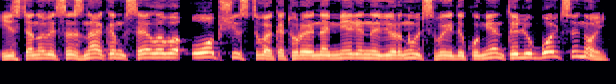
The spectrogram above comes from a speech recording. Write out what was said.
и становится знаком целого общества, которое намерено вернуть свои документы любой ценой,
